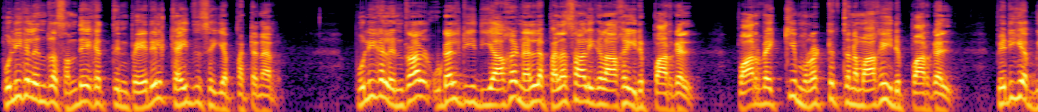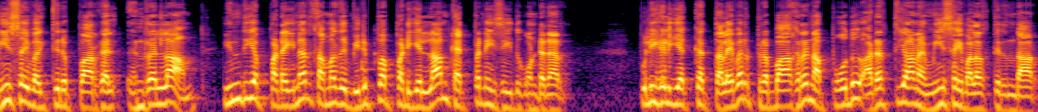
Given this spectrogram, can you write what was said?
புலிகள் என்ற சந்தேகத்தின் பெயரில் கைது செய்யப்பட்டனர். புலிகள் என்றால் உடல் ரீதியாக நல்ல பலசாலிகளாக இருப்பார்கள். பார்வைக்கு முரட்டுத்தனமாக இருப்பார்கள். பெரிய மீசை வைத்திருப்பார்கள் என்றெல்லாம் இந்திய படையினர் தமது விருப்பப்படியெல்லாம் கற்பனை செய்து கொண்டனர். புலிகள் இயக்க தலைவர் பிரபாகரன் அப்போது அடர்த்தியான மீசை வளர்த்திருந்தார்.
